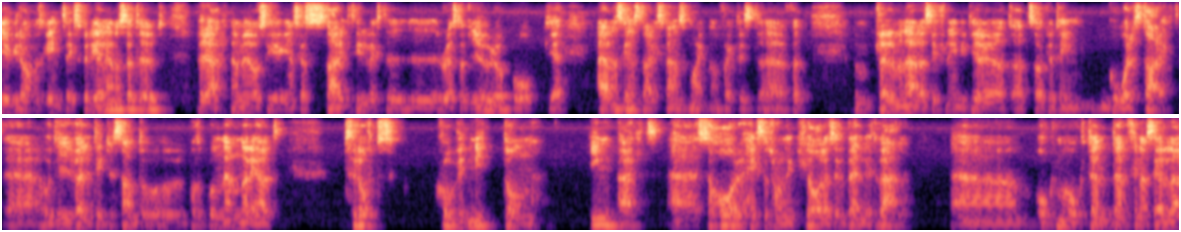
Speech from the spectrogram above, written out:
geografiska intäktsfördelningen har sett ut. Vi räknar med att se ganska stark tillväxt i Rest of Europe och eh, även se en stark svensk marknad faktiskt. Eh, för de preliminära siffrorna indikerar ju att, att saker och ting går starkt och det är väldigt intressant att passa på att nämna det att trots covid-19 impact så har Hexatronic klarat sig väldigt väl. Ehm, och, och den, den finansiella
